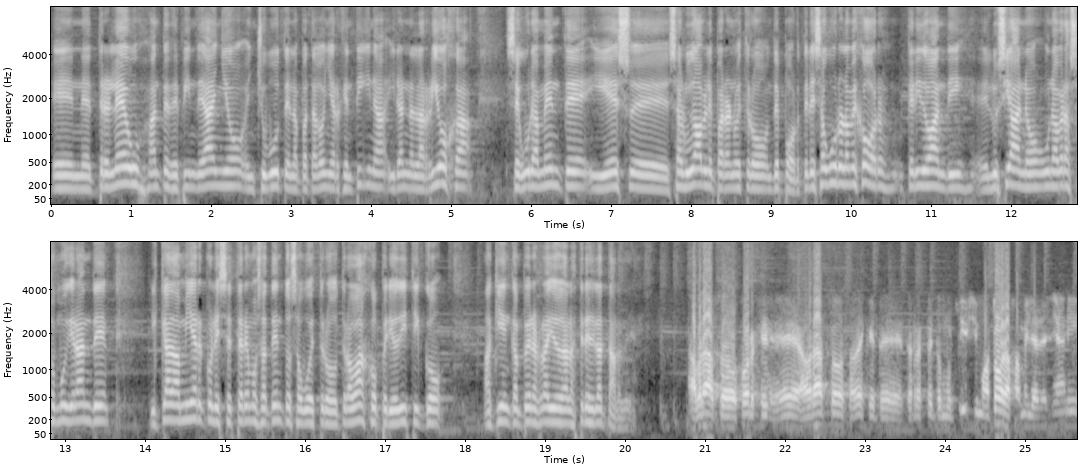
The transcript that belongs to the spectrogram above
en Treleu antes de fin de año, en Chubut, en la Patagonia Argentina, irán a La Rioja, seguramente y es eh, saludable para nuestro deporte. Les auguro lo mejor, querido Andy, eh, Luciano, un abrazo muy grande y cada miércoles estaremos atentos a vuestro trabajo periodístico aquí en Campeones Radio a las 3 de la tarde. Abrazo, Jorge, eh, abrazo, sabes que te, respeto muchísimo, a toda la familia de Gianni,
